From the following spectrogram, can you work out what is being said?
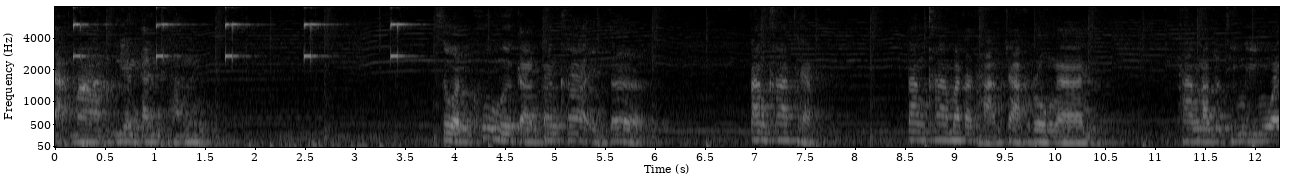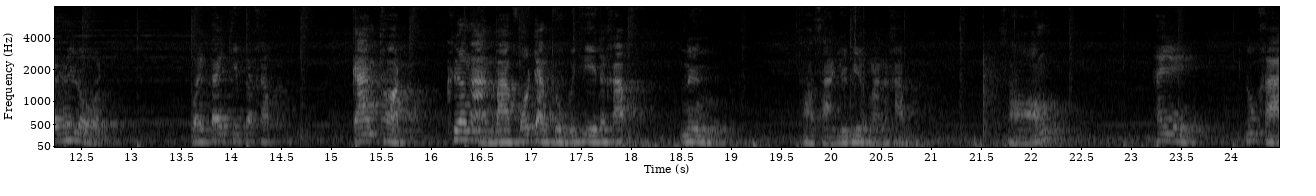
จะมาเรียงกันอีกครั้งหนึ่ง ส่วนคู่มือการตั้งค่า Enter ตั้งค่าแท็บ ตั้งค่ามาตรฐานจากโรงงาน ทางเราจะทิ้งลิงก์ไว้ให้โหลด ไว้ใต้คลิปนะครับ การถอดเครื่องอ่านบาร์โค้ดอย่างถูกวิธีนะครับ 1. ถอดสาย USB ออกมานะครับ 2. ให้ลูกค้า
